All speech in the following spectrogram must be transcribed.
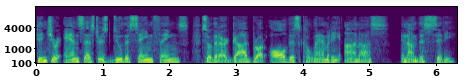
Didn't your ancestors do the same things so that our god brought all this calamity on us and on this city?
